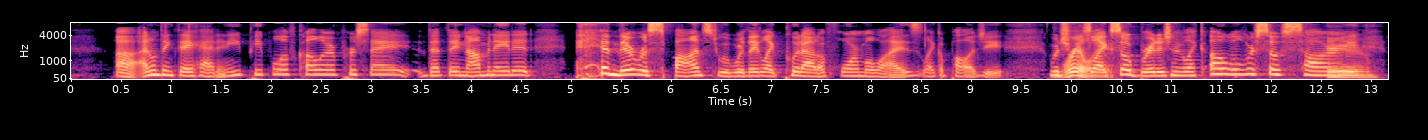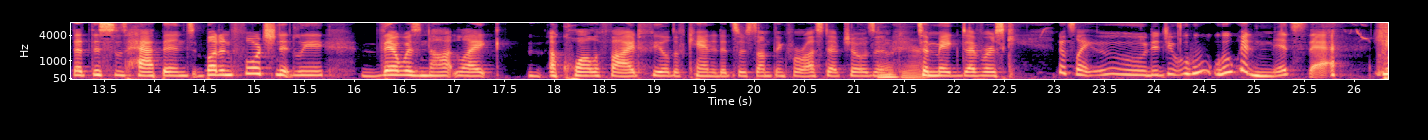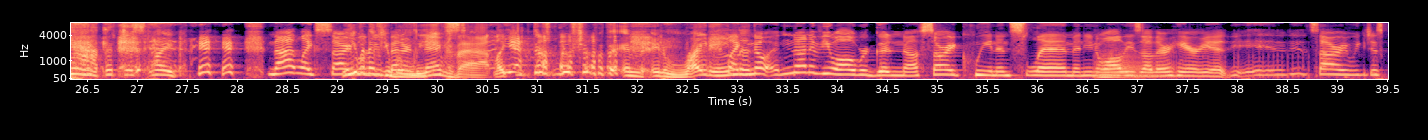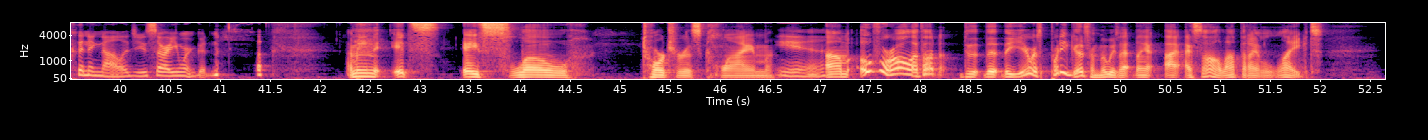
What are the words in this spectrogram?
Uh, I don't think they had any people of color per se that they nominated. And their response to it, where they like put out a formalized like apology, which was like so British, and they're like, "Oh well, we're so sorry Ew. that this has happened, but unfortunately, there was not like a qualified field of candidates or something for us to have chosen oh, dear. to make diverse candidates." Like, ooh, did you? Who who admits that? Yeah, that's just like Not like sorry. even we'll if you better believe next. that, like Yeah. there's, you should put that in in writing. Like no, none of you all were good enough. Sorry, Queen and Slim, and you know all these other Harriet. Sorry, we just couldn't acknowledge you. Sorry, you weren't good enough. I mean, it's a slow, torturous climb. Yeah. Um, overall, I thought the, the, the year was pretty good for movies. I, I I saw a lot that I liked.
